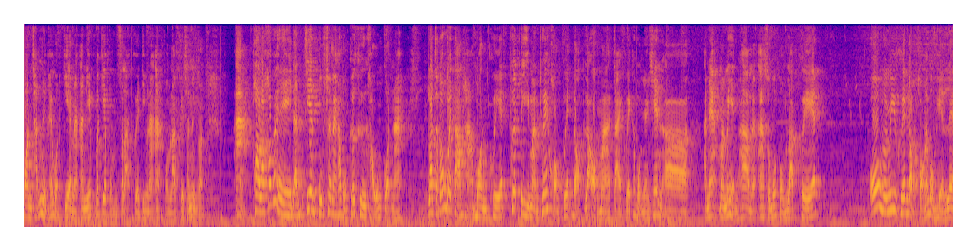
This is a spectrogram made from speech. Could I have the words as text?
มอนชั้น 1 ให้หมดเกลี้ยงนะ อันนี้เมื่อกี้ผมสลัดเควสทิ้งนะอะผมรับเควสชั้น 1 ก่อนอะพอเราเข้าไปในดันเจียนปุ๊บใช่ไหมครับผมก็คือเขาวงกฏนะ เราจะต้องไปตามหามอนเควสเพื่อตีมันเพื่อให้ของเควสดรอปแล้วออกมาจ่ายเควสครับผมอย่างเช่นอ่า อันเนี้ยมันไม่เห็นภาพนะอะสมมติผมรับเควสโอ้ มันไม่มีเควสดรอปของให้ผมเห็นเลย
